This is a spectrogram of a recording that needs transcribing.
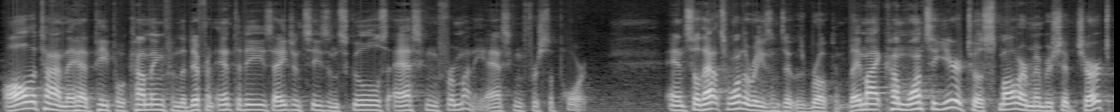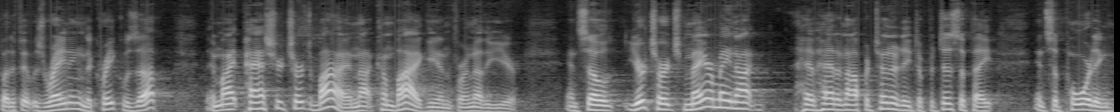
All the time they had people coming from the different entities, agencies, and schools asking for money, asking for support. And so that's one of the reasons it was broken. They might come once a year to a smaller membership church, but if it was raining, the creek was up, they might pass your church by and not come by again for another year. And so your church may or may not have had an opportunity to participate in supporting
